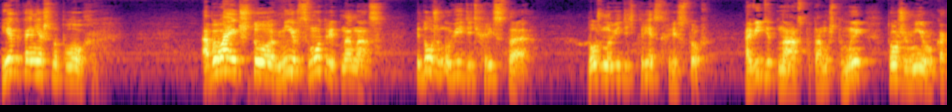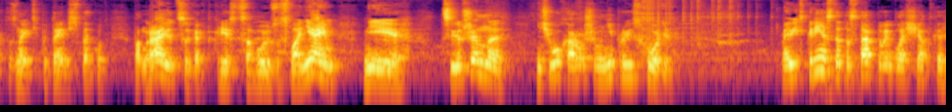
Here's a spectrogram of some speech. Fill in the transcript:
И это, конечно, плохо. А бывает, что мир смотрит на нас и должен увидеть Христа, должен увидеть крест Христов, а видит нас, потому что мы тоже миру как-то, знаете, пытаемся так вот понравиться, как-то крест с собой заслоняем, и совершенно ничего хорошего не происходит. А ведь крест это стартовая площадка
